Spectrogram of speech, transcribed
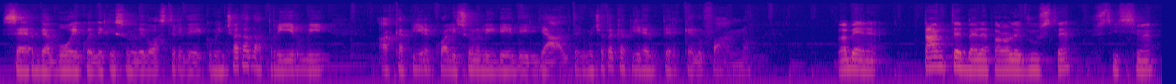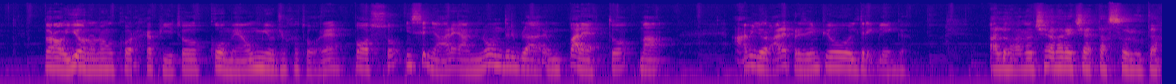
serve a voi, quelle che sono le vostre idee. Cominciate ad aprirvi a capire quali sono le idee degli altri, cominciate a capire il perché lo fanno. va bene, tante belle parole giuste, giustissime, però io non ho ancora capito come a un mio giocatore posso insegnare a non dribblare un paletto, ma a migliorare per esempio il dribbling. Allora, non c'è una ricetta assoluta.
